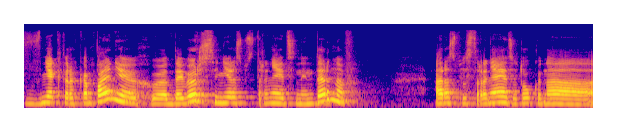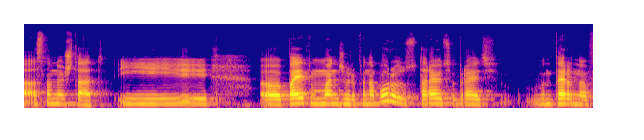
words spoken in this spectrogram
в некоторых компаниях э, diversity не распространяется на интернов, а распространяется только на основной штат. И э, поэтому менеджеры по набору стараются брать в интернов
